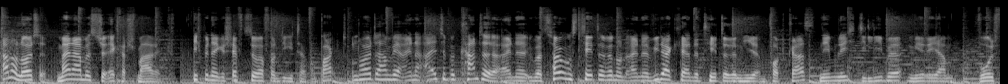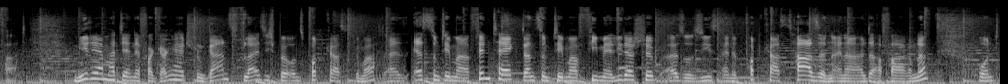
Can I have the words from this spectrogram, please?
Hallo Leute, mein Name ist Joel Kaczmarek. Ich bin der Geschäftsführer von Digital Compact und heute haben wir eine alte Bekannte, eine Überzeugungstäterin und eine wiederkehrende Täterin hier im Podcast, nämlich die liebe Miriam Wohlfahrt. Miriam hat ja in der Vergangenheit schon ganz fleißig bei uns Podcasts gemacht. Also erst zum Thema Fintech, dann zum Thema Female Leadership. Also sie ist eine Podcast-Hasin, eine alte Erfahrene. Und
